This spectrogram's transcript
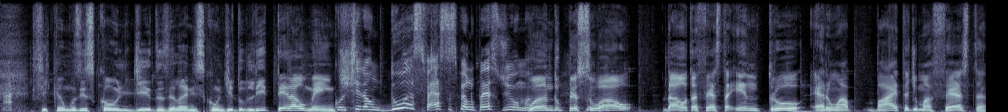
Ficamos escondidos, Elane, escondido literalmente. Curtiram duas festas pelo preço de uma. Quando o pessoal da outra festa entrou, era uma baita de uma festa.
